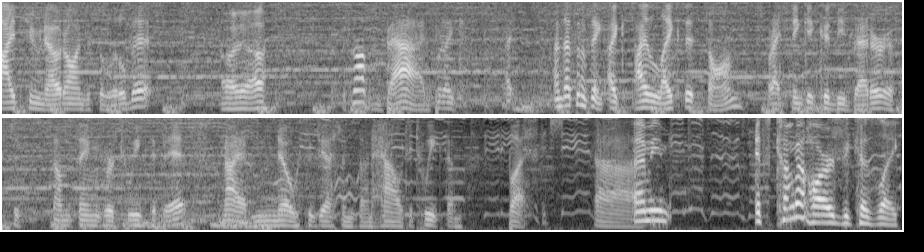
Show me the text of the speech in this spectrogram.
I tune out on just a little bit. Oh yeah. It's not bad, but like, I, and that's what I'm saying. Like, I like this song, but I think it could be better if just some things were tweaked a bit. And I have no suggestions on how to tweak them. But uh, I mean, it's kind of hard because like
